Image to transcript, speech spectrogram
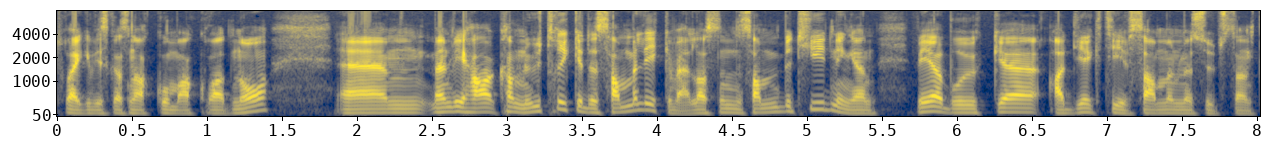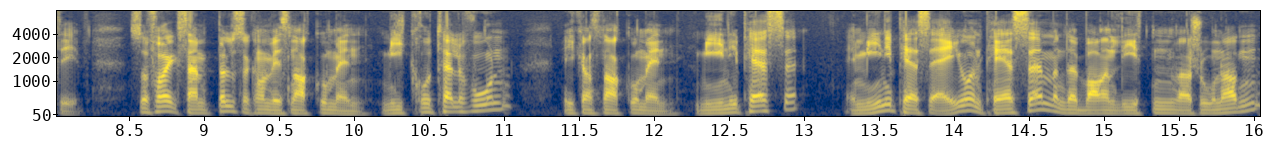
tror jeg ikke vi skal snakke om akkurat nå. Um, men vi har, kan uttrykke det samme likevel, altså den samme betydningen, ved å bruke adjektiv sammen med substantiv. Så for eksempel så kan vi snakke om en mikrotelefon, vi kan snakke om en mini-PC. En mini-PC er jo en PC, men det er bare en liten versjon av den.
